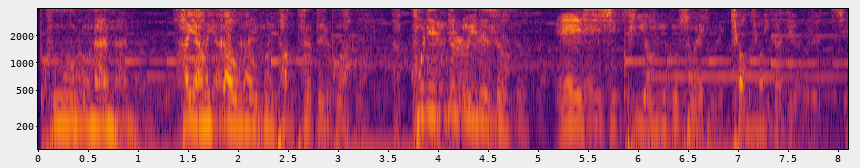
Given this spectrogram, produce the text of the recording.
그 후로 난 하얀 가운을 입은 박사들과 군인들로 인해서 SCP 연구소의 격리가 되어버렸지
